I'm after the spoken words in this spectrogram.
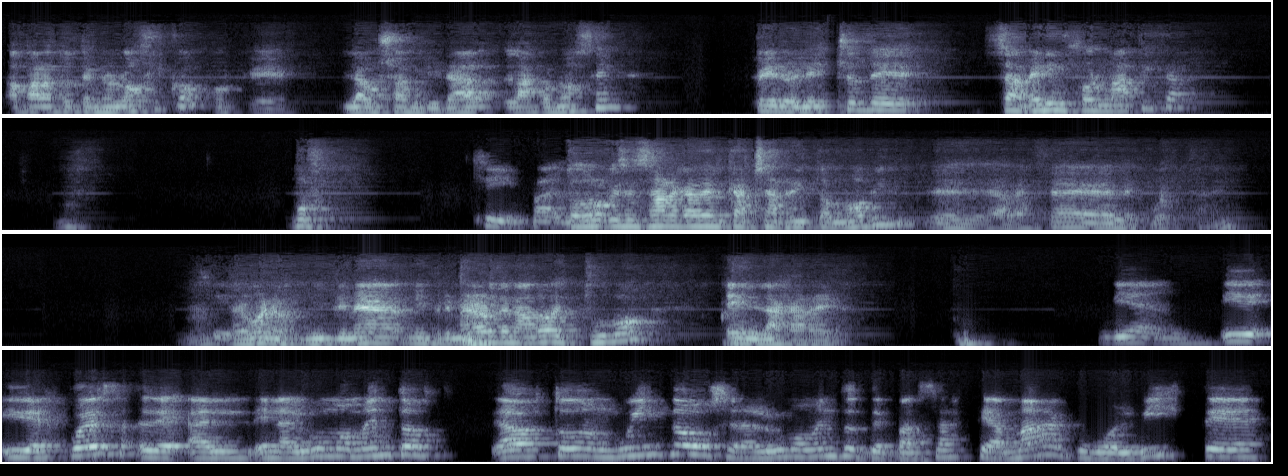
aparato tecnológico porque la usabilidad la conoce, pero el hecho de saber informática, todo lo que se salga del cacharrito móvil eh, a veces le cuesta. ¿eh? Pero bueno, mi primer, mi primer ordenador estuvo en la carrera. Bien. Y, después, en algún momento, dabas todo en Windows, en algún momento te pasaste a Mac, volviste.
